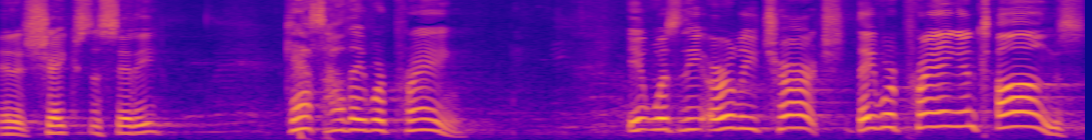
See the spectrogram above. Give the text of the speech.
and it shakes the city. Guess how they were praying? It was the early church. They were praying in tongues.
